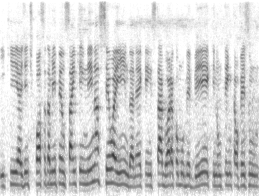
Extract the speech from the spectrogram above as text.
e que a gente possa também pensar em quem nem nasceu ainda, né? Quem está agora como bebê, que não tem talvez um,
